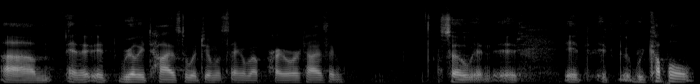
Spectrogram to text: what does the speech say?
Um, and it, it really ties to what Jim was saying about prioritizing. So it, it, it, it, we couple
